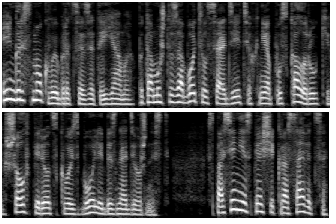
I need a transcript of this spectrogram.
Игорь смог выбраться из этой ямы, потому что заботился о детях, не опускал руки, шел вперед сквозь боль и безнадежность. Спасение спящей красавицы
